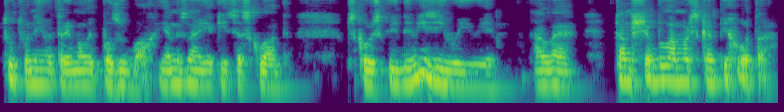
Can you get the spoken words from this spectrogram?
Тут вони отримали по зубах. Я не знаю, який це склад Псковської дивізії воює, але там ще була морська піхота.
